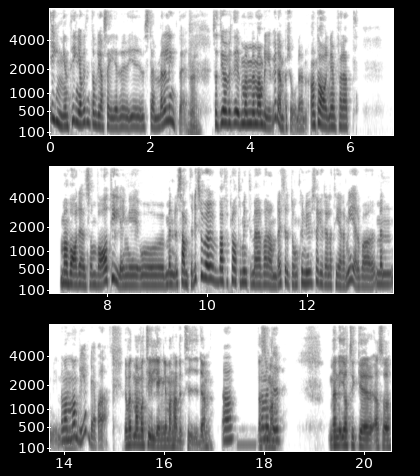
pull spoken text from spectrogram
ingenting, jag vet inte om det jag säger eh, stämmer eller inte. Nej. Så att jag vet, men man blev ju den personen. Antagligen för att man var den som var tillgänglig och, men samtidigt så var, varför pratar de inte med varandra istället? De kunde ju säkert relatera mer bara, men man, Mm. man blev det bara. Ja, för att man var tillgänglig, man hade tiden. Ja, Alltså ja men man, typ. men jag tycker alltså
